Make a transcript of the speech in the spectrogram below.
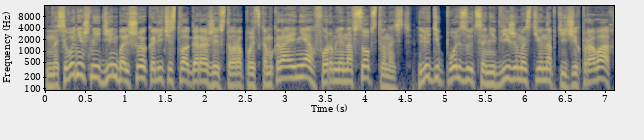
На сегодняшний день большое количество гаражей в Ставропольском крае не оформлено в собственность. Люди пользуются недвижимостью на птичьих правах,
